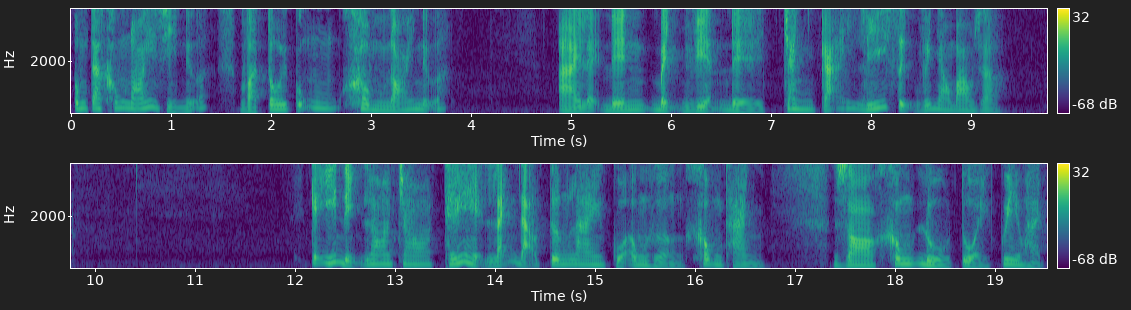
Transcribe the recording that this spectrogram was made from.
Ông ta không nói gì nữa, và tôi cũng không nói nữa. Ai lại đến bệnh viện để tranh cãi lý sự với nhau bao giờ? Cái ý định lo cho thế hệ lãnh đạo tương lai của ông Hưởng không thành do không đủ tuổi quy hoạch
